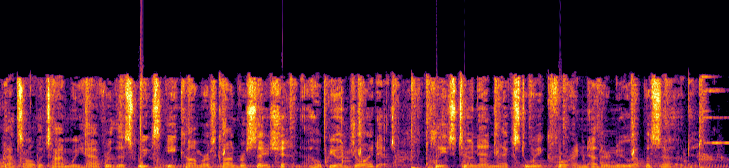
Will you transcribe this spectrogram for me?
That's all the time we have for this week's e-commerce conversation. I hope you enjoyed it. Please tune in next week for another new episode.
